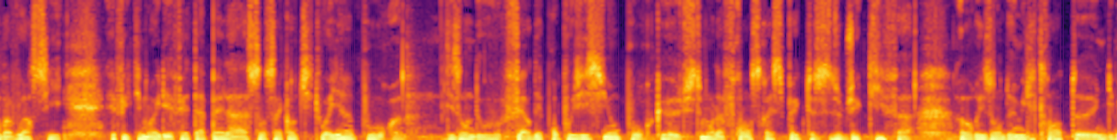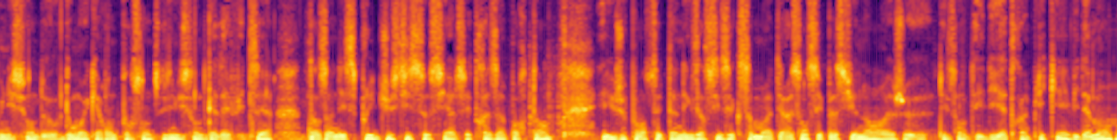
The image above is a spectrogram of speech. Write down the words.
on va voir si effectivement il est fait appel à 150 citoyens pour euh, disons, de faire des propositions pour que justement la France respecte ses objectifs à, horizon 2030, euh, une diminution d'au moins 40% de ses émissions de gaz à effet de serre, dans un esprit de justice sociale. C'est très important et je pense que c'est un exercice extrêmement intéressant. C'est passionnant, hein, je, disons, d'y être impliqué évidemment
